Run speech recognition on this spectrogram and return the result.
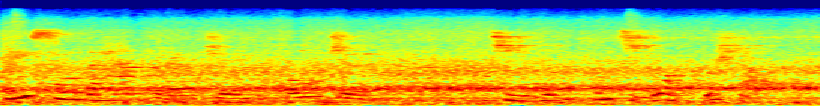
Please hold the handrail during the whole journey. 请沿途紧握扶手。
